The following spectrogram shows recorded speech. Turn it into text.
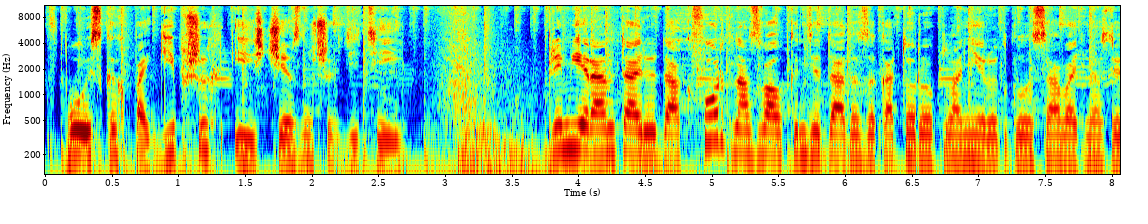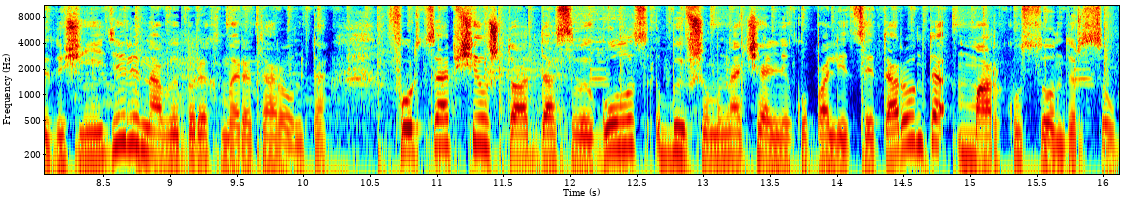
в поисках погибших и исчезнувших детей. Премьер Онтарио Даг Форд назвал кандидата, за которого планируют голосовать на следующей неделе на выборах мэра Торонто. Форд сообщил, что отдаст свой голос бывшему начальнику полиции Торонто Марку Сондерсу.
